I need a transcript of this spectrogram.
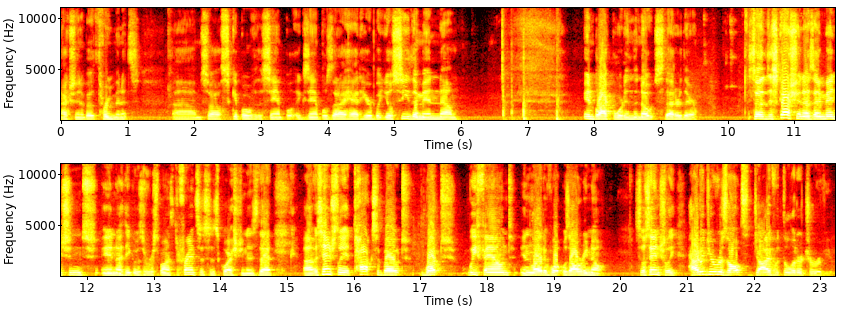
actually in about three minutes. Um, so I'll skip over the sample examples that I had here, but you'll see them in um, in Blackboard in the notes that are there. So the discussion, as I mentioned in, I think it was a response to Francis's question, is that uh, essentially it talks about what we found in light of what was already known. So essentially, how did your results jive with the literature review?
